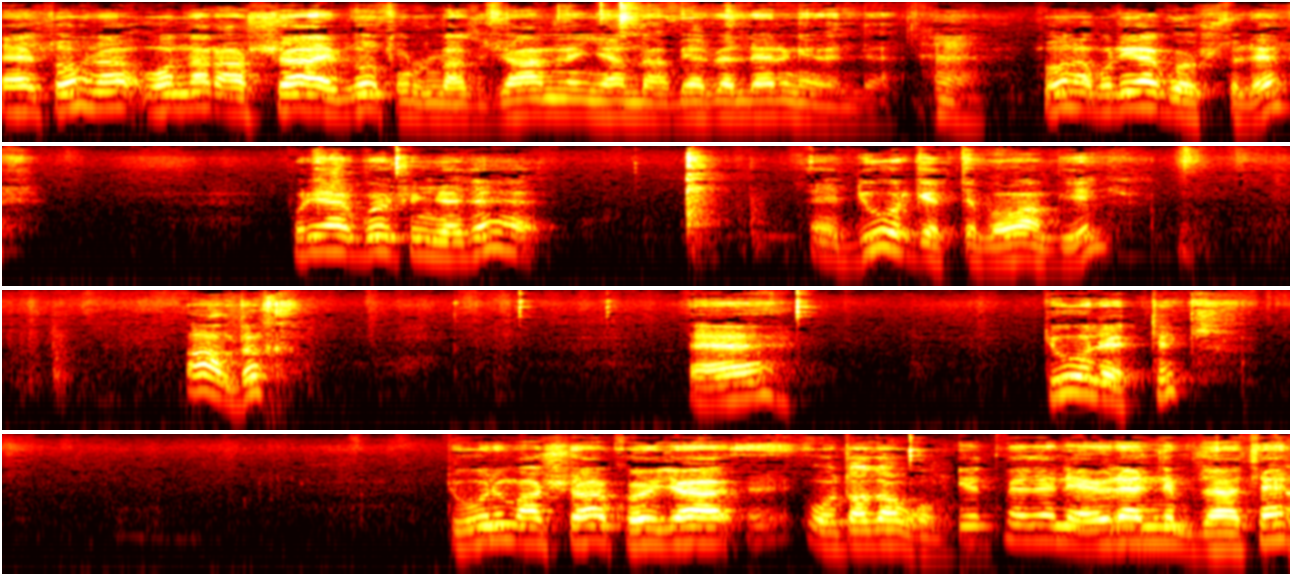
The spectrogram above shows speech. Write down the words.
E sonra onlar aşağı evde otururlardı. Caminin yanında, berberlerin evinde. He. Sonra buraya göçtüler. Buraya göçünce de e, düğür gitti babam bir. Aldık. E, düğün ettik. Düğünüm aşağı köyde e, odada oldu. Gitmeden evlendim zaten.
